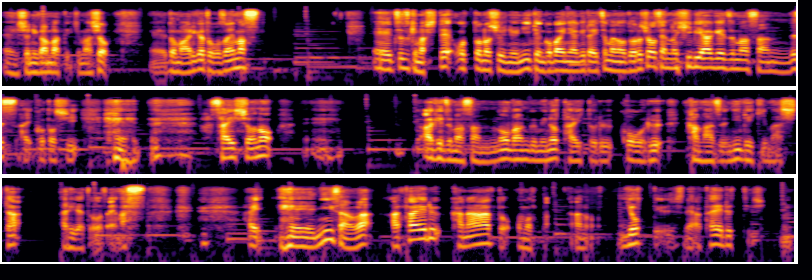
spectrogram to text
えー、一緒に頑張っていきましょう。えー、どうもありがとうございます。えー、続きまして、夫の収入2.5倍に上げたい妻の泥挑戦の日々上げ妻さんです。はい、今年、最初の、えー、上げ妻さんの番組のタイトル、コール、噛まずにできました。ありがとうございます。はい。えー、兄さんは、与えるかなと思った。あの、よっていうですね、与えるっていう字。うん、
